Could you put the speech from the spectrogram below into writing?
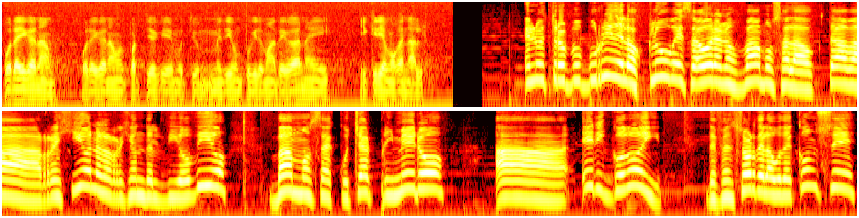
por ahí ganamos, por ahí ganamos el partido que metimos metimos un poquito más de ganas y, y queríamos ganarlo. En nuestro popurrí de los clubes, ahora nos vamos a la octava región, a la región del Biobío. Vamos a escuchar primero a Eric Godoy, defensor de la Udeconce,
